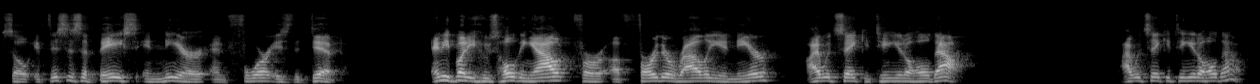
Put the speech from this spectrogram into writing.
So if this is a base in near and four is the dip, anybody who's holding out for a further rally in near, I would say continue to hold out. I would say continue to hold out,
